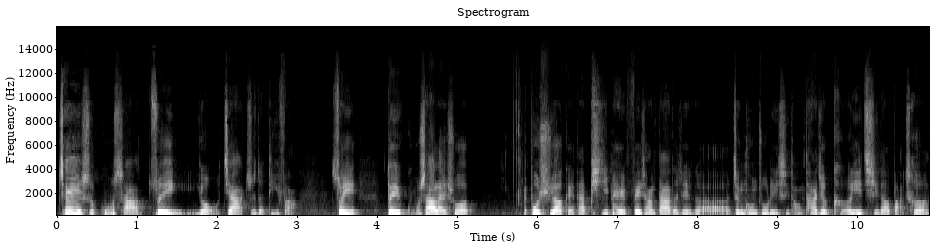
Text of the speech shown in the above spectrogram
这是鼓刹最有价值的地方。所以对于鼓刹来说，不需要给它匹配非常大的这个真空助力系统，它就可以起到把车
